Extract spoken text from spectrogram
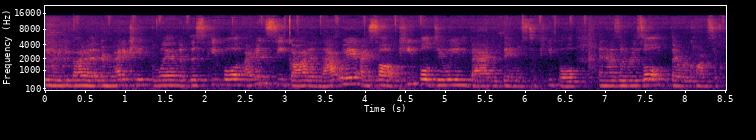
you know, you gotta eradicate the land of this people, I didn't see God in that way. I saw people doing bad things to people, and as a result, there were consequences.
